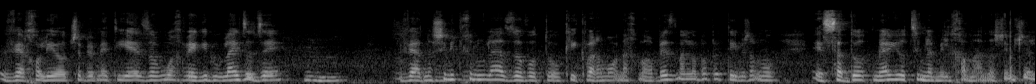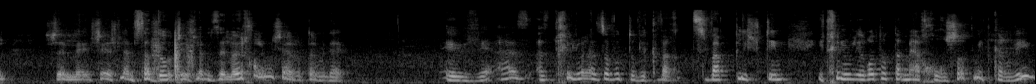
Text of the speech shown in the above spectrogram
ויכול להיות שבאמת יהיה איזה רוח ויגידו, אולי זה זה. ואנשים התחילו לעזוב אותו, כי כבר אמרו, אנחנו הרבה זמן לא בבתים, יש לנו אה, שדות, היו יוצאים למלחמה? אנשים של, של, שיש להם שדות, שיש להם זה, לא יכולים להישאר יותר מדי. אה, ואז אז התחילו לעזוב אותו, וכבר צבא פלישתים התחילו לראות אותם מהחורשות מתקרבים.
